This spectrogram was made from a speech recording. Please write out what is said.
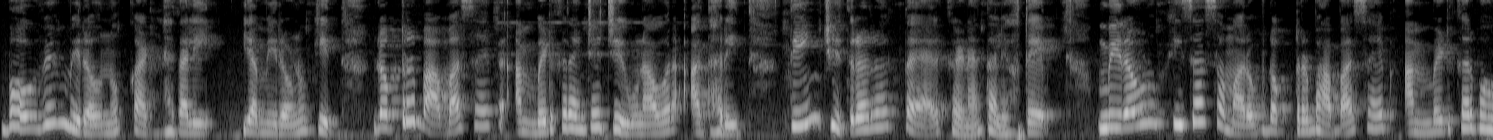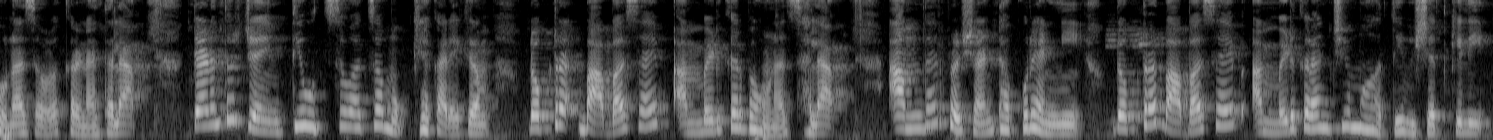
भव्य मिरवणूक काढण्यात आली. या मिरवणुकीत डॉक्टर बाबासाहेब आंबेडकर यांच्या जीवनावर आधारित तीन चित्ररथ तयार करण्यात आले होते. मिरवणुकीचा समारोप डॉक्टर बाबासाहेब आंबेडकर भवनाजवळ करण्यात आला. त्यानंतर जयंती उत्सवाचा मुख्य कार्यक्रम डॉक्टर बाबासाहेब आंबेडकर भवनात झाला. आमदार प्रशांत ठाकूर यांनी डॉक्टर बाबासाहेब आंबेडकरांची महती विशद केली.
